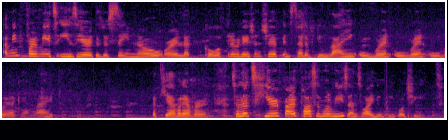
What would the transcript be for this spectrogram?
I mean, for me, it's easier to just say no or let go of the relationship instead of you lying over and over and over again, right? But yeah, whatever. So let's hear five possible reasons why do people cheat.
